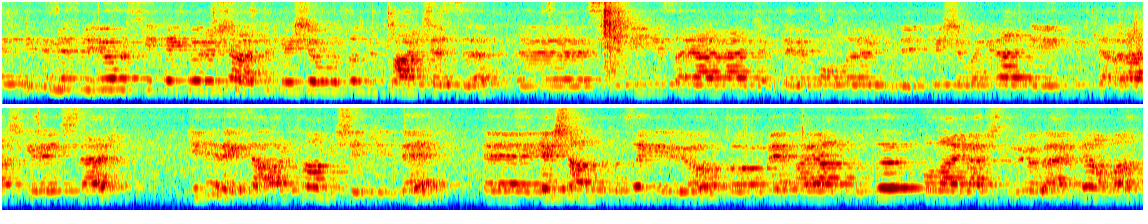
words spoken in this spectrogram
E, Hepimiz biliyoruz ki teknoloji artık yaşamımızın bir parçası. Ee, işte bilgisayarlar, cep telefonları, gündelik yaşama giren elektrikli araç gereçler giderek de artan bir şekilde e, yaşantımıza giriyor e, ve hayatımızı kolaylaştırıyor belki ama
